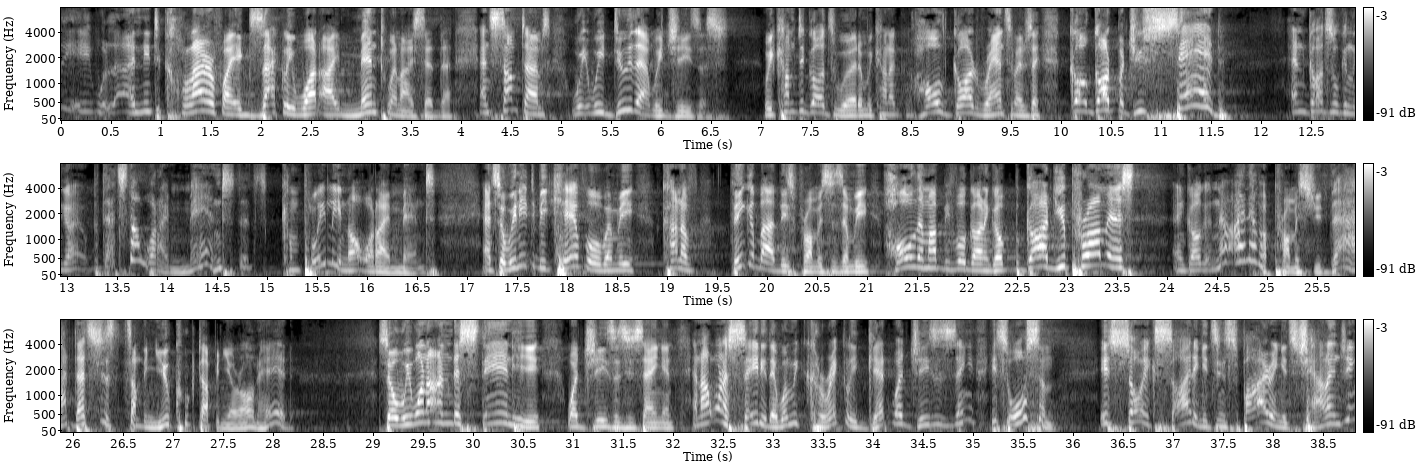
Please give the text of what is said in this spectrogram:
I need to clarify exactly what I meant when I said that. And sometimes we, we do that with Jesus. We come to God's word and we kind of hold God ransom and say, God, God, but you said. And God's looking to go, but that's not what I meant. That's completely not what I meant. And so we need to be careful when we kind of think about these promises and we hold them up before God and go, God, you promised. And God goes, No, I never promised you that. That's just something you cooked up in your own head. So we want to understand here what Jesus is saying. And, and I want to say to you that when we correctly get what Jesus is saying, it's awesome. It's so exciting. It's inspiring. It's challenging,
